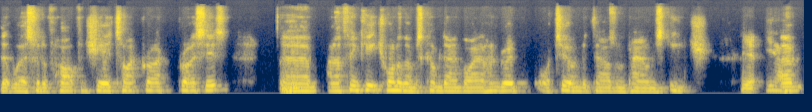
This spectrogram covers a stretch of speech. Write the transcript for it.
that were sort of Hertfordshire type prices, mm-hmm. um, and I think each one of them has come down by a hundred or two hundred thousand pounds each. Yeah, yeah. Um,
